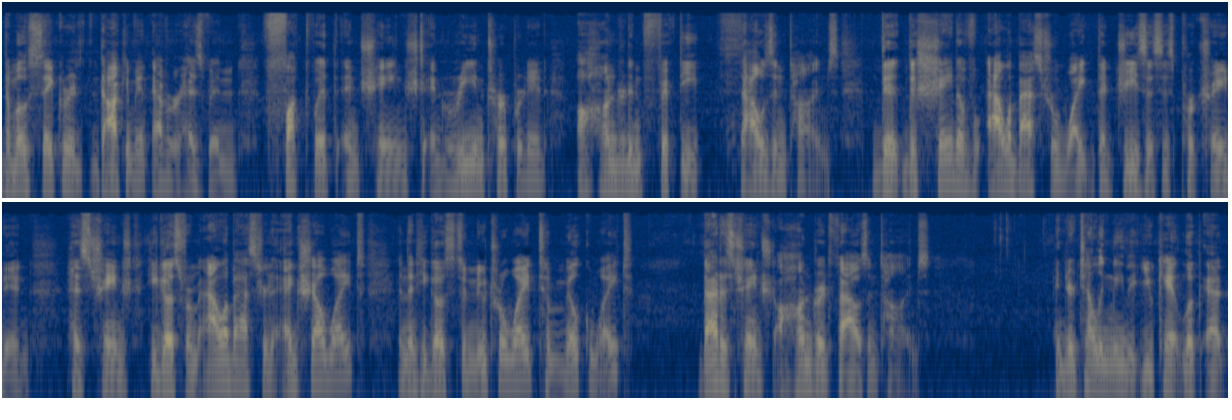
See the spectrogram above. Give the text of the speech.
The most sacred document ever has been fucked with and changed and reinterpreted 150,000 times. The the shade of alabaster white that Jesus is portrayed in has changed. He goes from alabaster to eggshell white, and then he goes to neutral white to milk white that has changed a hundred thousand times. And you're telling me that you can't look at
